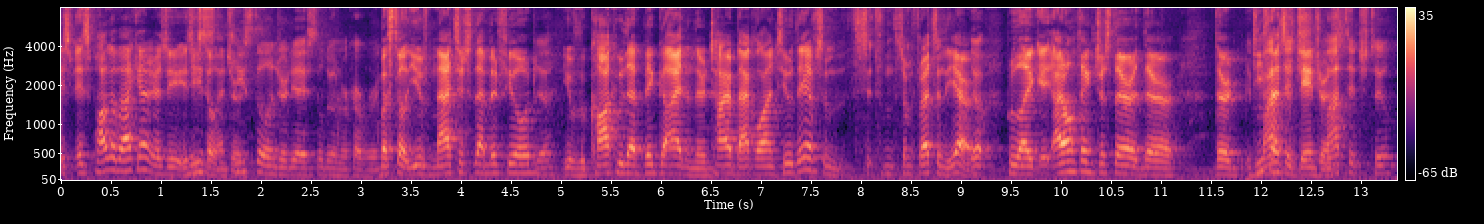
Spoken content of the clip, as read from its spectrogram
Is, is Pogba back yet, or is he is he still injured? He's still injured. Yeah, he's still doing recovery. But still, you have Matic to that midfield. Yeah. You have Lukaku, that big guy, and then their entire back line too. They have some some, some threats in the air. Yep. Who like I don't think just their their their defense is dangerous. Matic too.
